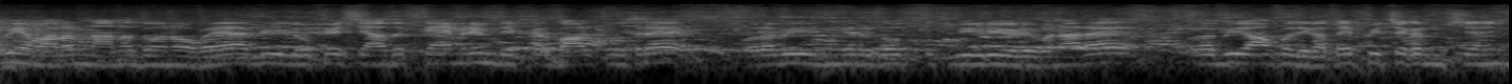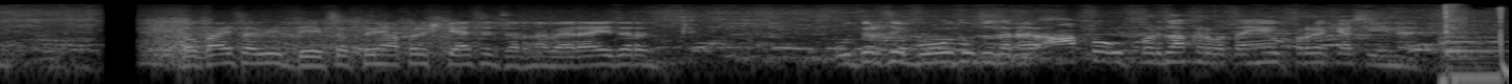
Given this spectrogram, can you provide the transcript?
अभी हमारा नाना दोनों हो गया अभी लोकेश यहाँ से कैमरे में देखकर बाल सोच रहा है और अभी मेरे दोस्त कुछ वीडियो वीडियो बना रहा है और अभी आपको दिखाते हैं पीछे का नुकसान तो भाई अभी देख सकते हो यहाँ पर कैसे झरना बह रहा है। इधर उधर से बहुत ऊँचा झरना आपको ऊपर जाकर बताएँगे ऊपर का क्या सीन है।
